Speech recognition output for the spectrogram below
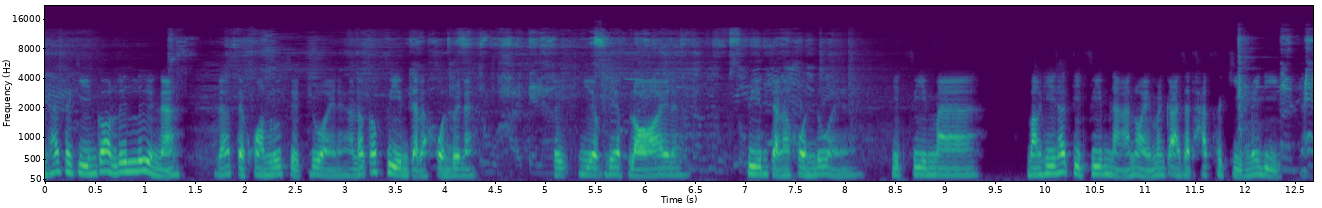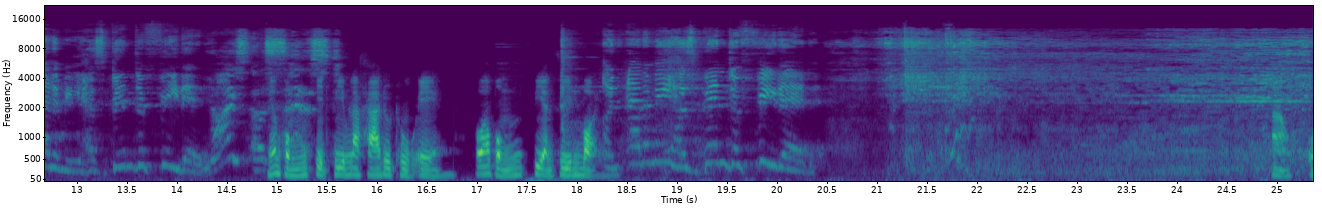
นถ้าสกรีนก็ลื่นๆนะแล้วแต่ความรู้สึกด้วยนะฮะแล้วก็ฟิล์มแต่ละคนด้วยนะศัตรูหายไปแล้วเฮ้ยเงียบเรียบร้อยนะฟิล์มแต่ละคนด้วยนะติดฟิล์มมา บางทีถ้าติดฟิล์มหนาหน่อยมันก็อาจจะทัดสกรีนไม่ดีนะงั้นผมติดฟิล์มราคาถูกๆเอง เพราะว่าผมเปลี่ยนฟิล์มบ่อยอ้าวโอ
